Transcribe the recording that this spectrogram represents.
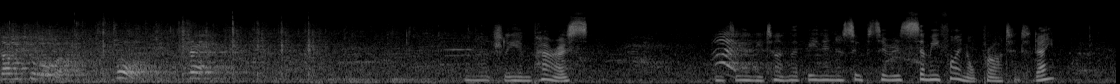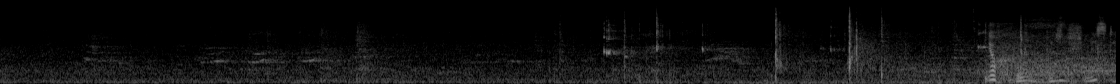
Service over, four, seven. And actually in Paris, it's the only time they've been in a Super Series semi-final prior to today. Oh, she missed it.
